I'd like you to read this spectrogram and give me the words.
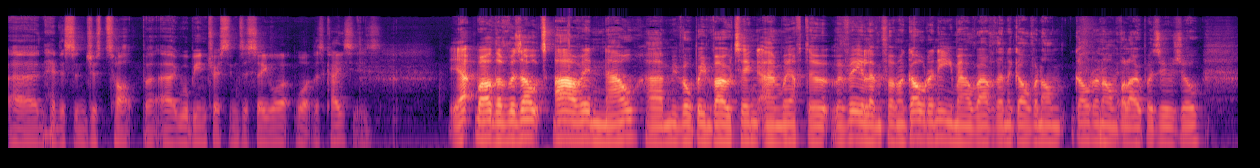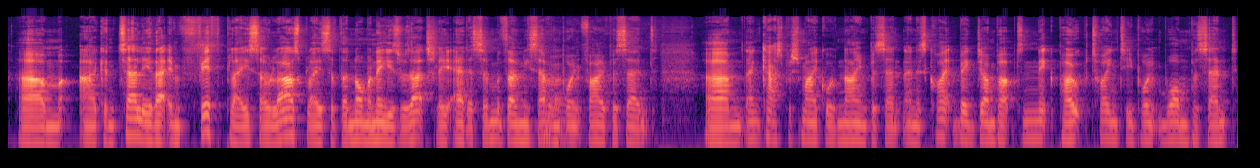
uh, and Henderson just top. But uh, it will be interesting to see what, what the case is. Yeah, well, the results are in now. Um, you've all been voting, and we have to reveal them from a golden email rather than a golden on, golden envelope as usual. Um, I can tell you that in fifth place, so last place of the nominees, was actually Ederson with only seven point five percent. Um, then Kasper Schmeichel with 9%. Then it's quite a big jump up to Nick Pope, 20.1%.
